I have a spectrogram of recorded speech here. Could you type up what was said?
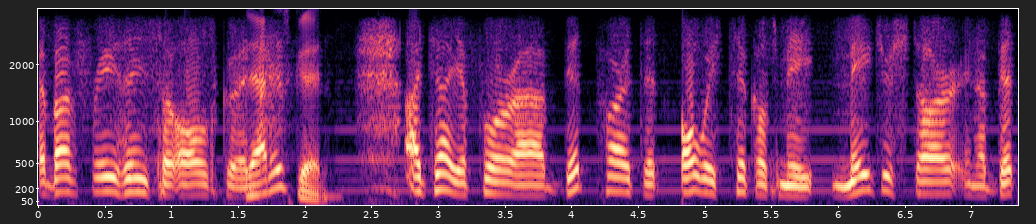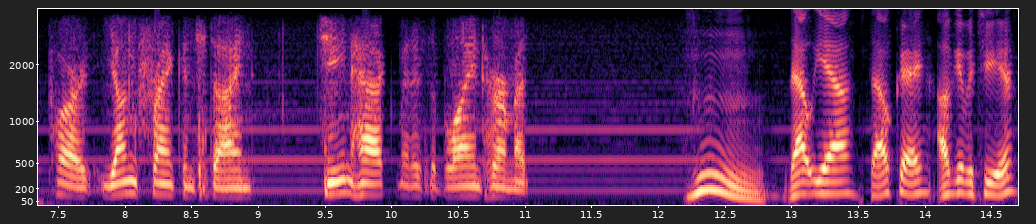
above freezing, so all's good. That is good. I tell you, for a bit part that always tickles me, major star in a bit part, Young Frankenstein, Gene Hackman is the blind hermit. Hmm. That yeah. That, okay. I'll give it to you.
